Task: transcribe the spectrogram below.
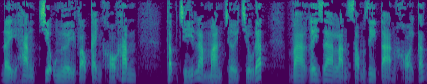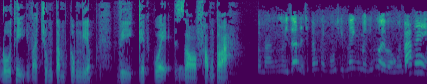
đẩy hàng triệu người vào cảnh khó khăn, thậm chí là màn trời chiếu đất và gây ra làn sóng di tản khỏi các đô thị và trung tâm công nghiệp vì kiệt quệ do phong tỏa. Người dân ở trong thành phố Hồ Chí Minh mà những người ở ngoài Bắc ấy,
